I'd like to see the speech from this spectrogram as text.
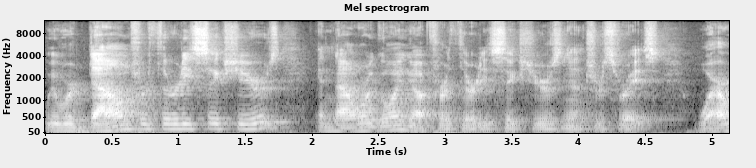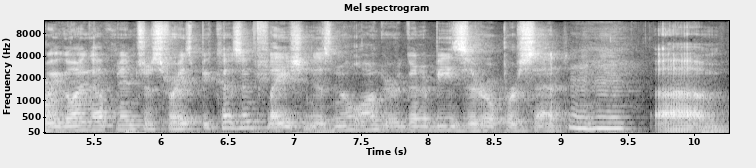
We were down for 36 years, and now we're going up for 36 years in interest rates. Why are we going up in interest rates? Because inflation is no longer going to be 0%. percent Um,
